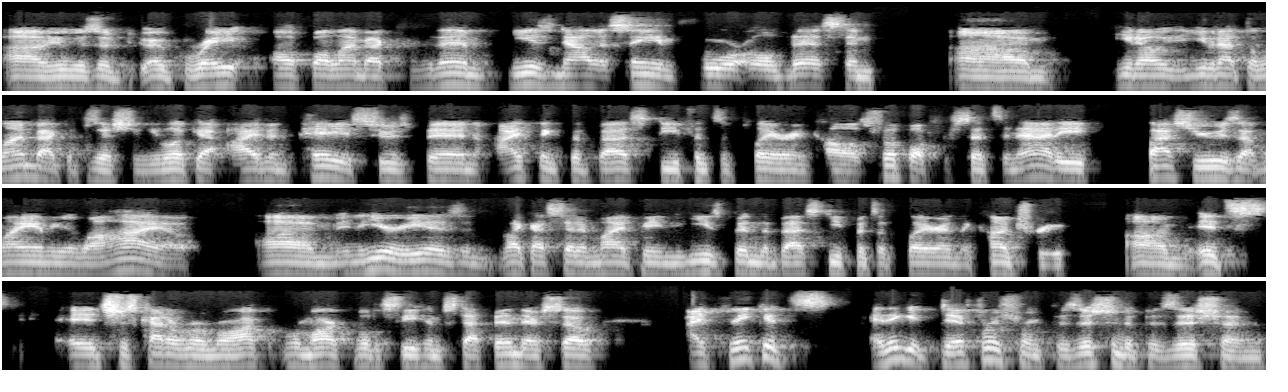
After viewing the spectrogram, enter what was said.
Uh, he was a, a great off-ball linebacker for them. He is now the same for Ole Miss, and um, you know, even at the linebacker position, you look at Ivan Pace, who's been, I think, the best defensive player in college football for Cincinnati. Last year, he was at Miami of Ohio. Um, and here he is. And like I said, in my opinion, he's been the best defensive player in the country. Um, it's it's just kind of remar- remarkable to see him step in there. So I think it's I think it differs from position to position.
